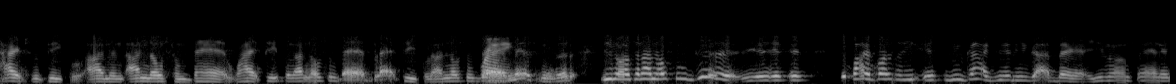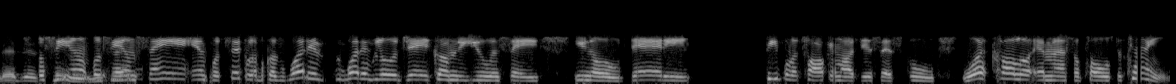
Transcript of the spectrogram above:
types of people. I done, I know some bad white people. I know some bad black people. I know some bad Right. Mexicans. You know what I'm saying? I know some good. It, it, it, the vice versa. You, you got good and you got bad. You know what I'm saying? And that just But see, um, but see, I'm saying in particular because what if what if little Jay come to you and say, you know, Daddy, people are talking about this at school. What color am I supposed to claim?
